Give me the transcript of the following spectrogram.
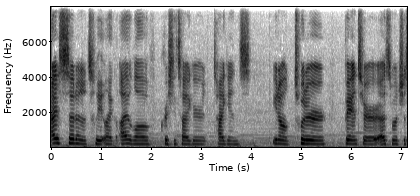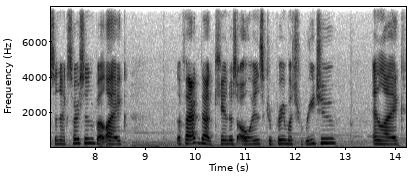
I said in a tweet, like I love Chrissy Tiger Teigen's, you know, Twitter banter as much as the next person, but like the fact that Candace Owens could pretty much read you and like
